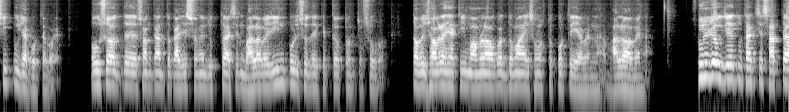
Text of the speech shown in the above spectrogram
শিব পূজা করতে পারে। ঔষধ সংক্রান্ত কাজের সঙ্গে যুক্ত আছেন ভালোভাবে ঋণ পরিশোধের ক্ষেত্রে অত্যন্ত শুভ। তবে ঝগড়াঝাটি, মামলা মকদ্দমা এই সমস্ত করতে যাবেন না, ভালো হবে না। সূর্যোগ যেহেতু থাকছে সাতটা,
